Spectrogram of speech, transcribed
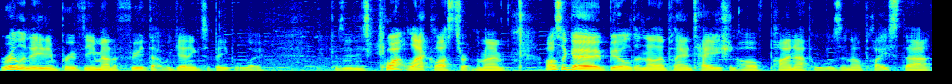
Really need to improve the amount of food that we're getting to people, though. Because it is quite lackluster at the moment. I'll also go build another plantation of pineapples, and I'll place that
